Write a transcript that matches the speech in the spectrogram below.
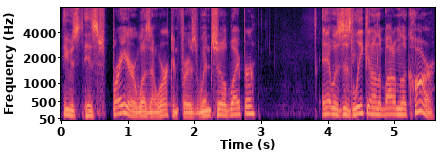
He was his sprayer wasn't working for his windshield wiper, and it was just leaking on the bottom of the car.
